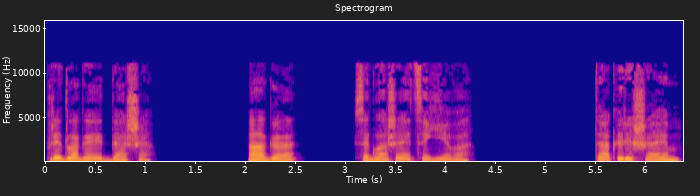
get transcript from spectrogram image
предлагает Даша. Ага, соглашается Ева. Так и решаем.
